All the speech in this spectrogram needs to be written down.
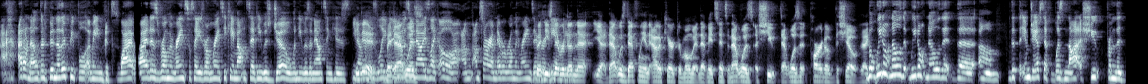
I, I don't know. There's been other people. I mean, It's- why why does Roman Reigns still say he's Roman Reigns? He came out and said he was Joe when he was announcing his, you know, did, his leave. know, that so now he's like, oh, I'm I'm sorry, I'm never Roman Reigns ever. but he's again, never dude. done that. Yeah, that was definitely an out of character moment, and that made sense. And that was a shoot. That wasn't part of the show. Like, but we don't know that we don't know that the um that the MJF stuff was not a shoot from the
